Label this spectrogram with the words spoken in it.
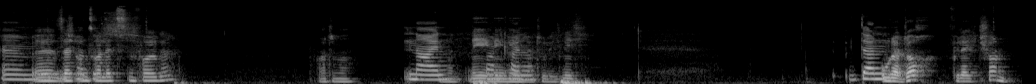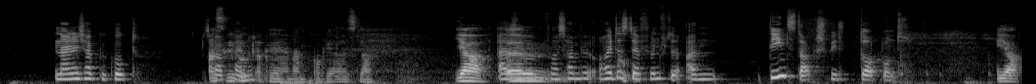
Ähm, äh, seit unserer letzten Folge? Warte mal. Nein. Nee, nee, nee, keine. natürlich nicht. Dann, Oder doch, vielleicht schon. Nein, ich habe geguckt. Es Hast du geguckt? Keine. Okay, ja, dann, okay, alles klar. Ja. Also, ähm, was haben wir? Heute ist der fünfte. Am Dienstag spielt Dortmund. Ja.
